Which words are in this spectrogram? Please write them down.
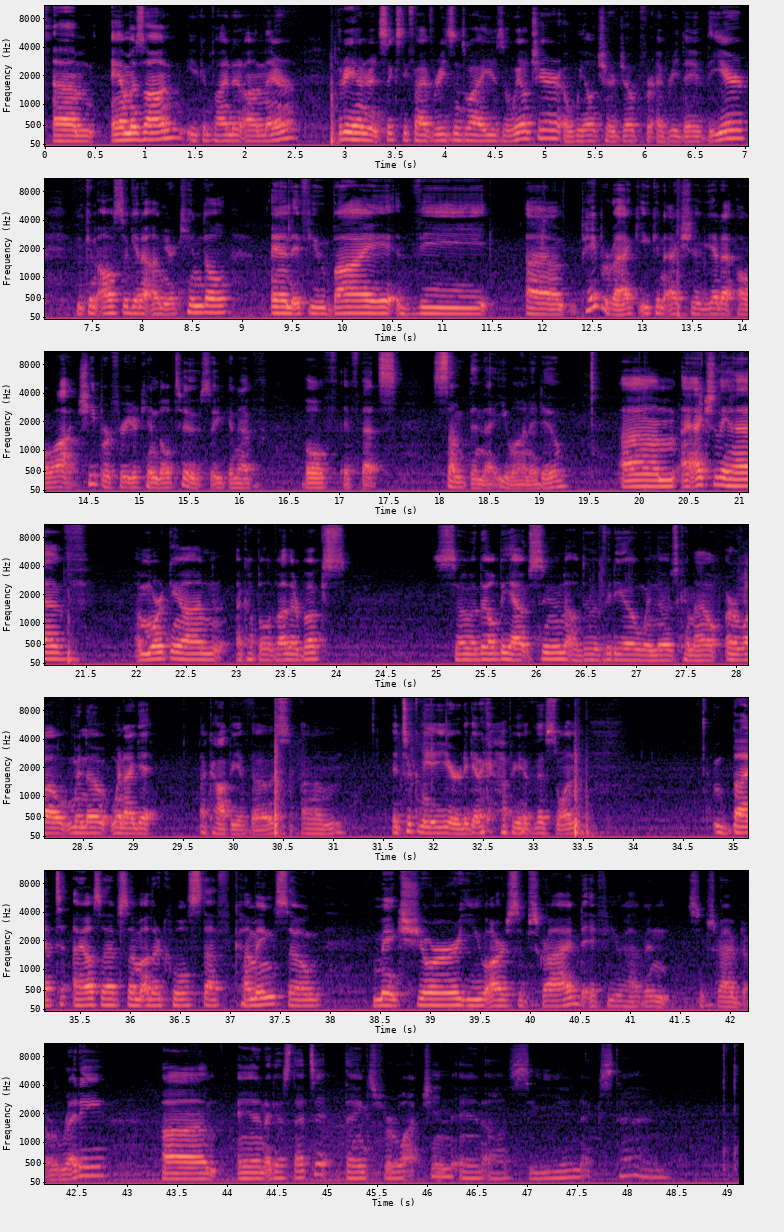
Um, Amazon, you can find it on there. 365 reasons why I use a wheelchair, a wheelchair joke for every day of the year. You can also get it on your Kindle. And if you buy the um, paperback, you can actually get it a lot cheaper for your Kindle too. So you can have both if that's something that you want to do. Um, I actually have, I'm working on a couple of other books. So they'll be out soon. I'll do a video when those come out, or well, when the, when I get a copy of those. Um, it took me a year to get a copy of this one, but I also have some other cool stuff coming. So make sure you are subscribed if you haven't subscribed already. Um, and I guess that's it. Thanks for watching, and I'll see you next time.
